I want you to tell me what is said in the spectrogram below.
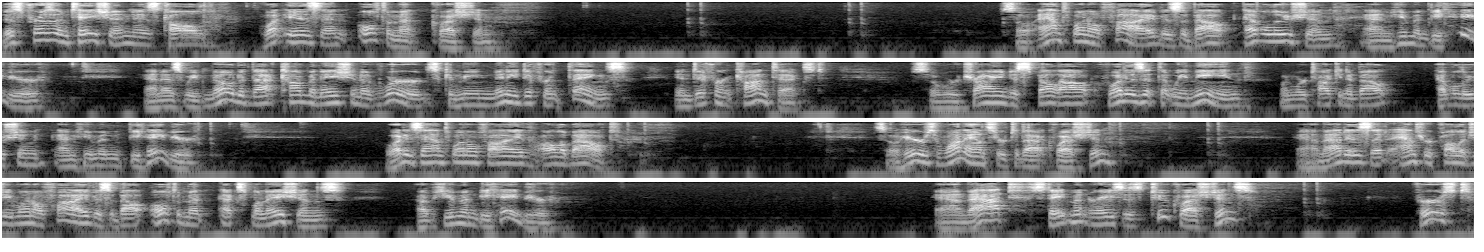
This presentation is called What is an Ultimate Question? So ANTH 105 is about evolution and human behavior. And as we've noted, that combination of words can mean many different things in different contexts. So we're trying to spell out what is it that we mean when we're talking about evolution, and human behavior. What is ANTH 105 all about? So here's one answer to that question, and that is that Anthropology 105 is about ultimate explanations of human behavior. And that statement raises two questions. First,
